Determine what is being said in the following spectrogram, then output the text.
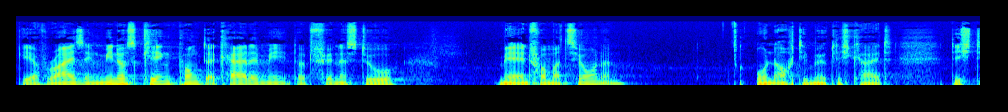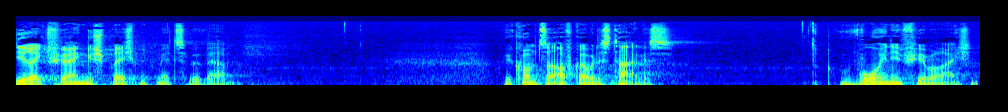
Geh auf rising-king.academy, dort findest du mehr Informationen und auch die Möglichkeit, dich direkt für ein Gespräch mit mir zu bewerben. Wir kommen zur Aufgabe des Tages. Wo in den vier Bereichen?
